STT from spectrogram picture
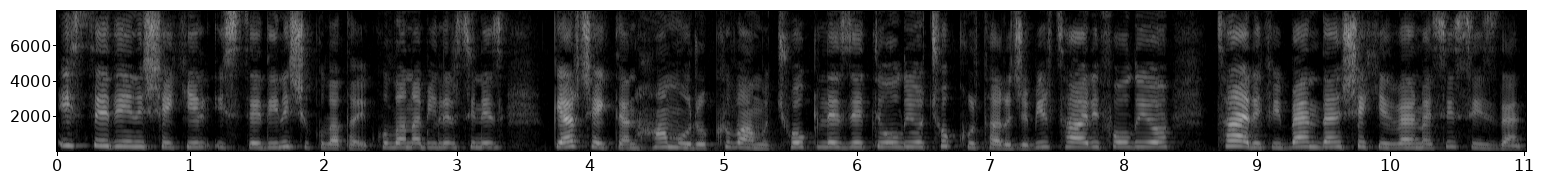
İstediğiniz şekil, istediğiniz çikolatayı kullanabilirsiniz. Gerçekten hamuru, kıvamı çok lezzetli oluyor. Çok kurtarıcı bir tarif oluyor. Tarifi benden, şekil vermesi sizden.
